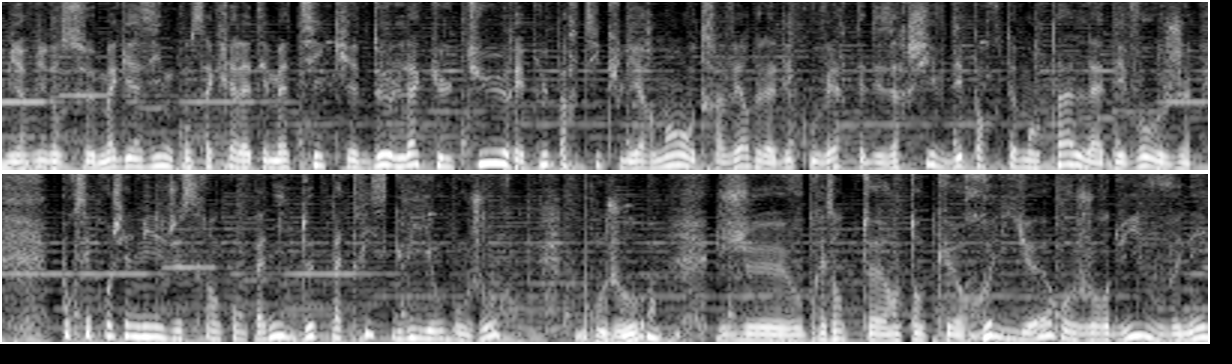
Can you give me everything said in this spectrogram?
Et bienvenue dans ce magazine consacré à la thématique de la culture et plus particulièrement au travers de la découverte des archives départementales des Vosges. Pour ces prochaines minutes, je serai en compagnie de Patrice Guyot. Bonjour. Bonjour. Je vous présente en tant que relieur aujourd'hui. Vous venez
